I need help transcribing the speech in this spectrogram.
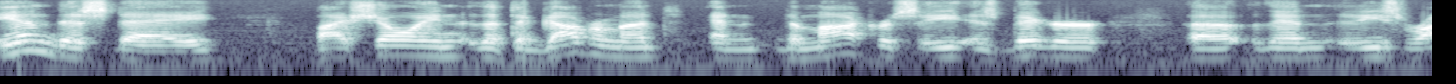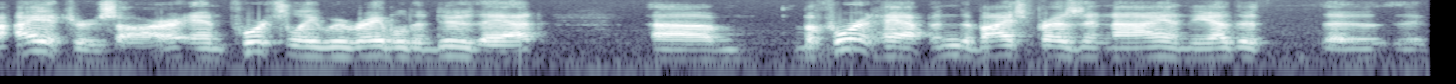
end this day by showing that the government and democracy is bigger uh, than these rioters are. And fortunately, we were able to do that. Um, before it happened, the vice president and I and the other the, the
